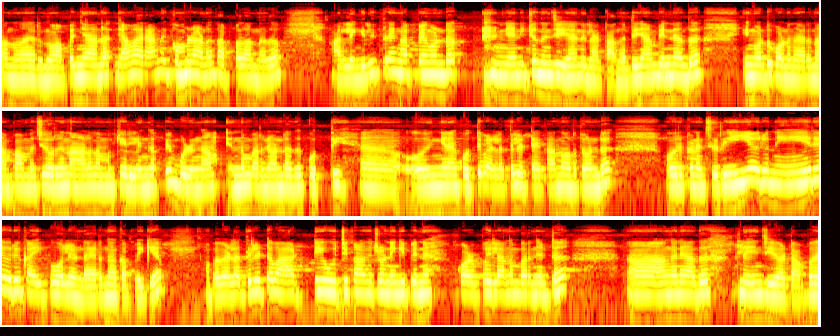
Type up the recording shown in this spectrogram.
തന്നതായിരുന്നു. അപ്പം ഞാൻ ഞാൻ വരാൻ നിൽക്കുമ്പോഴാണ് കപ്പ തന്നത്. അല്ലെങ്കിൽ ഇത്രയും കപ്പയും കൊണ്ട് എനിക്കൊന്നും ചെയ്യാനില്ല കേട്ടോ എന്നിട്ട് ഞാൻ പിന്നെ അത് ഇങ്ങോട്ട് കൊണ്ടുവന്നായിരുന്നു. അപ്പോൾ അമ്മച്ചി പറഞ്ഞു നാളെ നമുക്ക് എല്ലുങ്കപ്പയും പുഴുങ്ങാം എന്നും പറഞ്ഞുകൊണ്ട് അത് കൊത്തി ഇങ്ങനെ കൊത്തി വെള്ളത്തിലിട്ടേക്കാന്ന് ഓർത്തുകൊണ്ട് ഒരുക്കണം. ചെറിയൊരു നേരിയ ഒരു കയ്പ് പോലെ ഉണ്ടായിരുന്നു ആ കപ്പയ്ക്ക്. അപ്പോൾ വെള്ളത്തിലിട്ട് വാട്ടി ഊറ്റി കളഞ്ഞിട്ടുണ്ടെങ്കിൽ പിന്നെ കുഴപ്പമില്ലയെന്നും പറഞ്ഞിട്ട് അങ്ങനെ അത് ക്ലീൻ ചെയ്യും കേട്ടോ അപ്പോൾ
